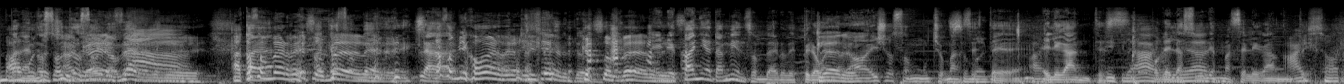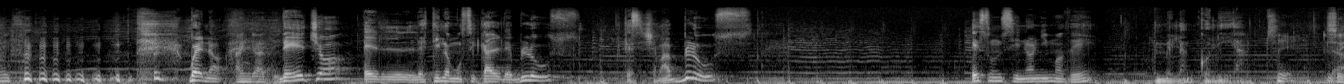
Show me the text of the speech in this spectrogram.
Vamos, Para nosotros son verdes. Acá son verdes. Son Acá son verdes. verdes, Acá claro. son viejos verdes los chistes. Acá son verdes. En España también son verdes, pero Claro. bueno, no, ellos son mucho más Son este, Ay, elegantes. y claro, porque el azul es más elegante. Ay, sorry. bueno, de hecho, el estilo musical de blues, que se llama blues, es un sinónimo de melancolía. Sí. Sí.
